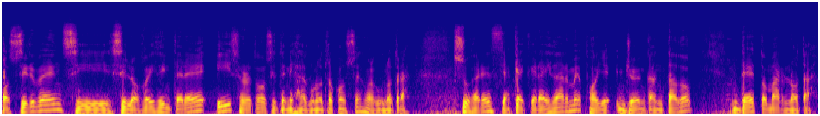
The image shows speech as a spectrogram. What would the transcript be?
Os sirven, si, si los veis de interés y sobre todo si tenéis algún otro consejo alguna otra sugerencia que queráis darme, pues oye, yo encantado de tomar nota.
